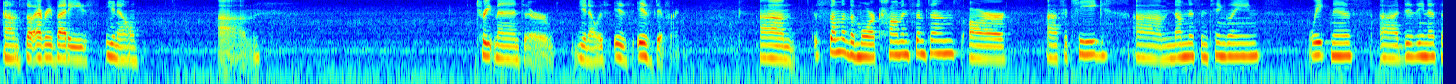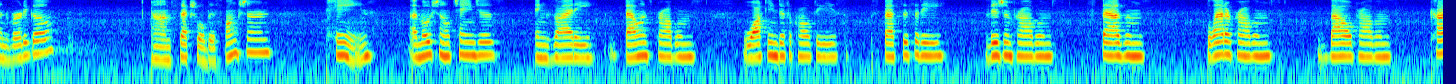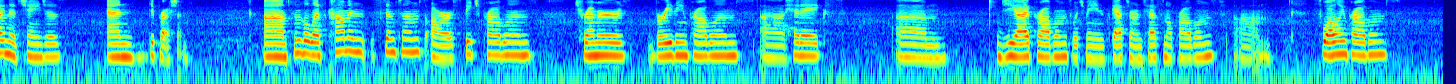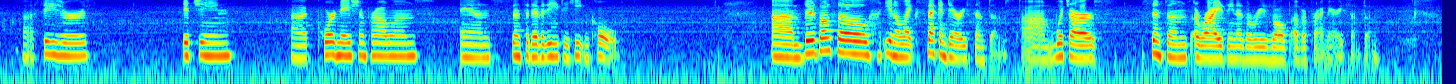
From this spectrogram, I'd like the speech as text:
Um, so everybody's, you know, um, treatment or you know is is is different. Um, some of the more common symptoms are uh, fatigue, um, numbness and tingling, weakness, uh, dizziness and vertigo um, sexual dysfunction, pain, emotional changes, anxiety, balance problems, walking difficulties, spasticity, vision problems, spasms, bladder problems, bowel problems, cognitive changes, and depression. Um, some of the less common symptoms are speech problems, tremors, breathing problems, uh, headaches, um, GI problems, which means gastrointestinal problems, um, swallowing problems, uh, seizures, itching, uh, coordination problems, and sensitivity to heat and cold. Um, there's also, you know, like secondary symptoms, um, which are symptoms arising as a result of a primary symptom.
